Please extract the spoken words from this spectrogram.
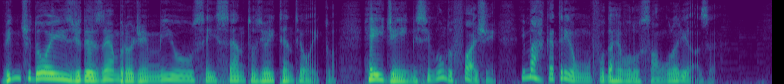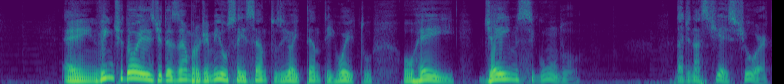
22 de dezembro de 1688. Rei James II foge e marca triunfo da Revolução Gloriosa. Em 22 de dezembro de 1688, o rei James II, da dinastia Stuart,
